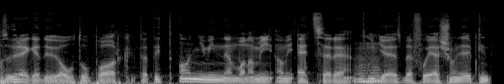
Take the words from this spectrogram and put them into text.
az öregedő autópark, tehát itt annyi minden van, ami, ami egyszerre uh-huh. tudja ezt befolyásolni. Egyébként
